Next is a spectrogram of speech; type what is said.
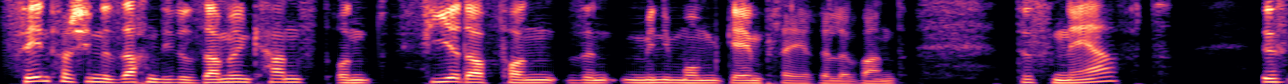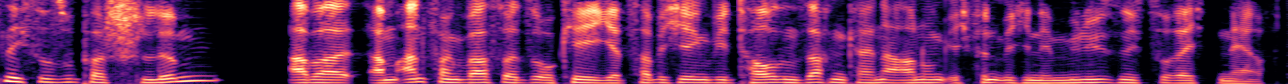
zehn verschiedene Sachen, die du sammeln kannst und vier davon sind Minimum Gameplay relevant. Das nervt, ist nicht so super schlimm, aber am Anfang war es halt so, okay, jetzt habe ich irgendwie tausend Sachen, keine Ahnung, ich finde mich in den Menüs nicht zurecht, nervt.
